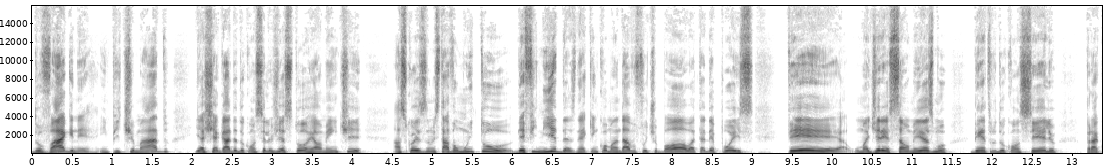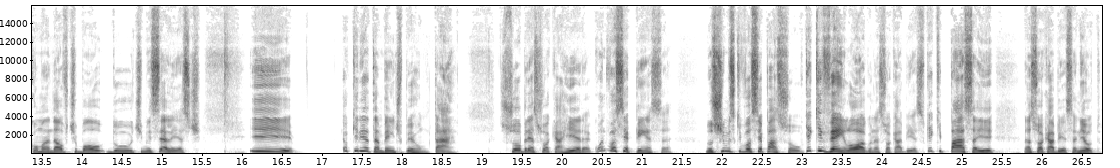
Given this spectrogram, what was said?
do Wagner impeachmentado e a chegada do Conselho Gestor. Realmente as coisas não estavam muito definidas, né? Quem comandava o futebol, até depois ter uma direção mesmo dentro do conselho para comandar o futebol do time celeste. E eu queria também te perguntar sobre a sua carreira. Quando você pensa nos times que você passou, o que, que vem logo na sua cabeça? O que, que passa aí na sua cabeça, Nilton?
